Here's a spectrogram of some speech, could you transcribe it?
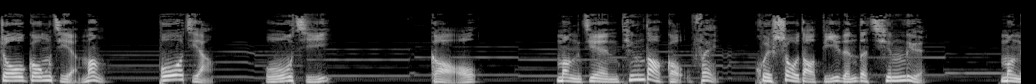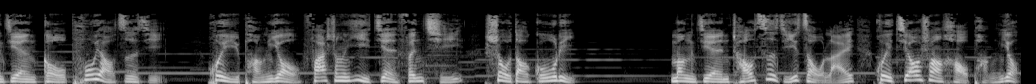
周公解梦，播讲无极。狗梦见听到狗吠，会受到敌人的侵略；梦见狗扑咬自己，会与朋友发生意见分歧，受到孤立；梦见朝自己走来，会交上好朋友，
